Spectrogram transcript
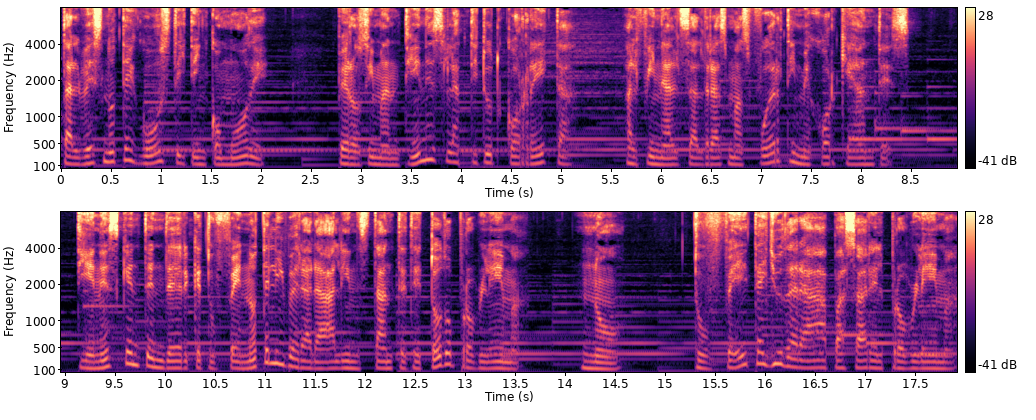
Tal vez no te guste y te incomode, pero si mantienes la actitud correcta, al final saldrás más fuerte y mejor que antes. Tienes que entender que tu fe no te liberará al instante de todo problema. No, tu fe te ayudará a pasar el problema.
